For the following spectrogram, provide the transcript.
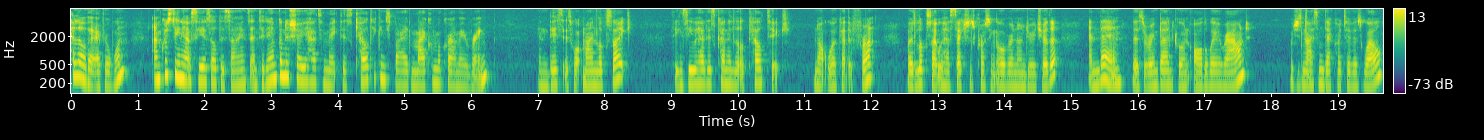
Hello there everyone, I'm Christina of CSL Designs and today I'm going to show you how to make this Celtic inspired micro macrame ring. And this is what mine looks like. So you can see we have this kind of little Celtic knotwork at the front where it looks like we have sections crossing over and under each other. And then there's a ring band going all the way around which is nice and decorative as well.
